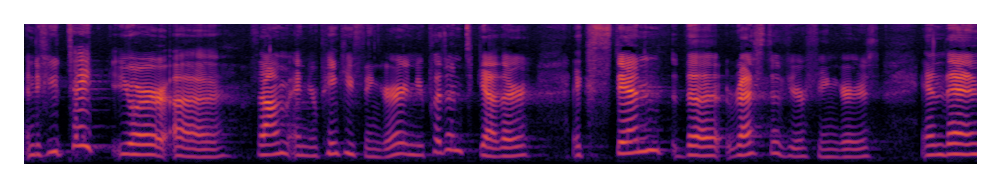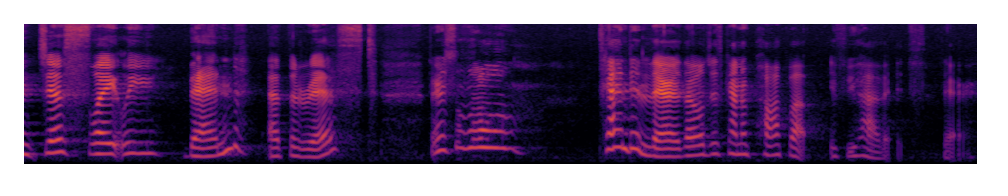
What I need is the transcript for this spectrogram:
And if you take your uh, thumb and your pinky finger and you put them together, extend the rest of your fingers, and then just slightly bend at the wrist, there's a little tendon there that'll just kind of pop up if you have it there.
